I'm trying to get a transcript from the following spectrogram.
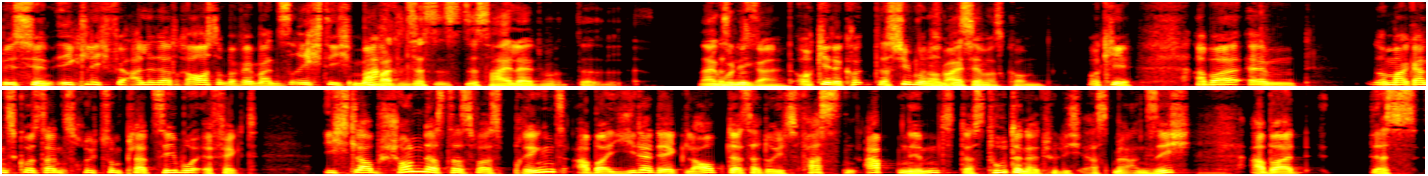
bisschen eklig für alle da draußen, aber wenn man es richtig macht. Warte, das ist das Highlight. Na das gut, egal. Okay, da, das schieben wir noch Ich ein weiß bisschen. ja, was kommt. Okay, aber ähm, nochmal ganz kurz dann zurück zum Placebo-Effekt. Ich glaube schon, dass das was bringt, aber jeder, der glaubt, dass er durchs Fasten abnimmt, das tut er natürlich erstmal an sich. Aber das,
